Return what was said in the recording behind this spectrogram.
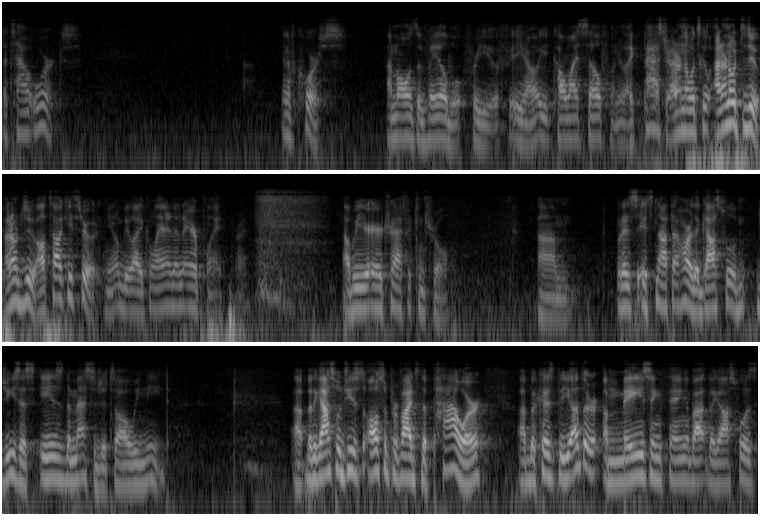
That's how it works. And of course, I'm always available for you. If you know, you call my cell phone, you're like, Pastor, I don't know what's go- I don't know what to do. I don't do. I'll talk you through it. You know, be like landing an airplane, right? I'll be your air traffic control. Um, but it's, it's not that hard. The gospel of Jesus is the message. It's all we need. Uh, but the gospel of Jesus also provides the power uh, because the other amazing thing about the gospel is,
